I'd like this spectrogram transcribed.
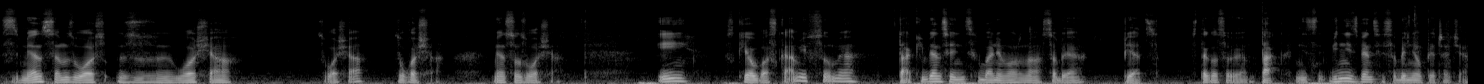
z mięsem z, łos, z łosia. Z łosia? Z łosia. Mięso z łosia. I z kiełbaskami w sumie. Tak, i więcej nic chyba nie można sobie piec Z tego co wiem. Tak, nic, nic więcej sobie nie upieczecie.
